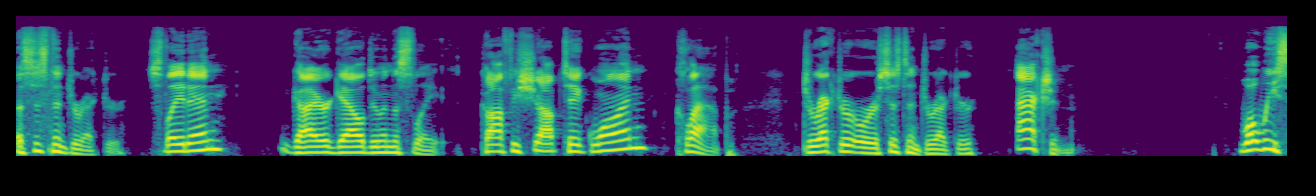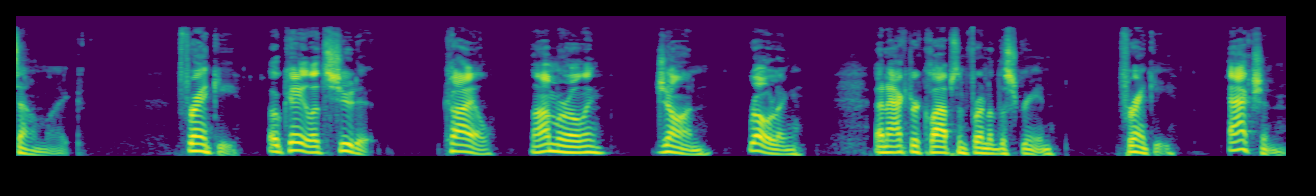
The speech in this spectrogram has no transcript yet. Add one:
assistant director, slate in, guy or gal doing the slate, coffee shop take one, clap, director or assistant director, action. What we sound like. Frankie, okay, let's shoot it. Kyle, I'm rolling. John, rolling. An actor claps in front of the screen. Frankie, action.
